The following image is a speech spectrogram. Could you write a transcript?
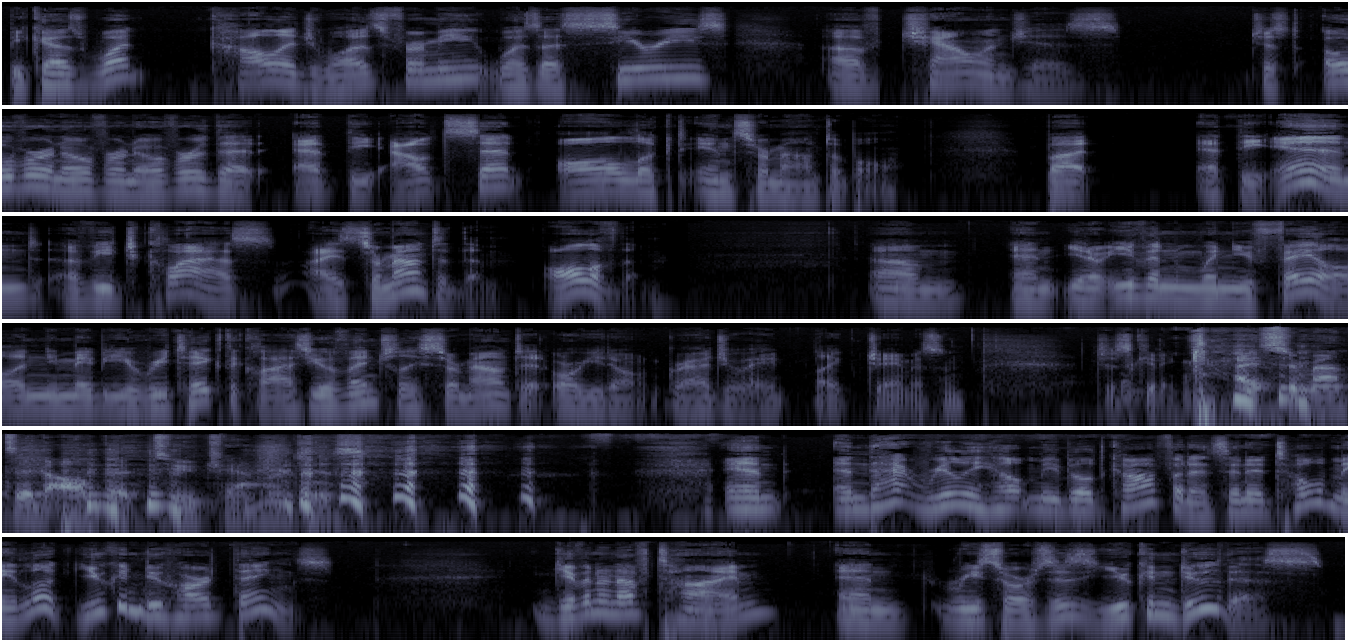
because what college was for me was a series of challenges just over and over and over that at the outset all looked insurmountable. But at the end of each class, I surmounted them, all of them. Um, and you know, even when you fail and you, maybe you retake the class, you eventually surmount it, or you don't graduate, like Jamison. Just kidding. I surmounted all but two challenges, and and that really helped me build confidence. And it told me, look, you can do hard things. Given enough time and resources, you can do this.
